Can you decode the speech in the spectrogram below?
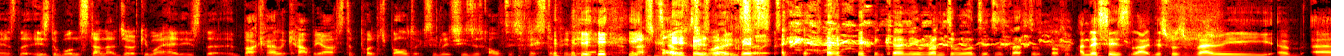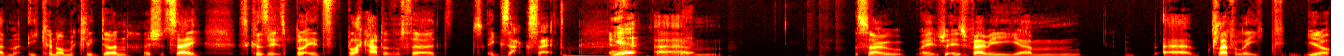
years that is the one standout joke in my head is that Blackadder can't be asked to punch Baldrick. He literally just holds his fist up in the air and asks Baldrick Here to run into fist. it. Can you run towards it as fast as possible? And this is like this was very um, um, economically done, I should say, because it's bl- it's Blackadder the Third exact set. Yeah, Um, So it's, it's very um, uh, cleverly, you know,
